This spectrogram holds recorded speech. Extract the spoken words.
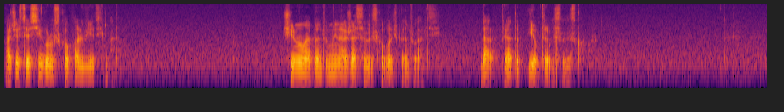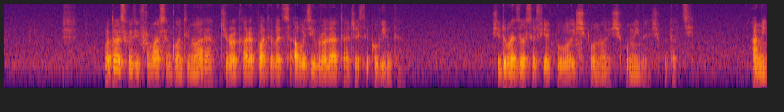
Acesta este singurul scop al vieții mele. Și nu numai pentru mine, aș vrea să-L descoper și pentru alții. Dar, prin atât, eu trebuie să-L descoper. Vă doresc o zi frumoasă în continuare, celor care poate veți auzi vreodată aceste cuvinte. Și Dumnezeu să fie cu voi și cu noi și cu mine și cu toții. Amin.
